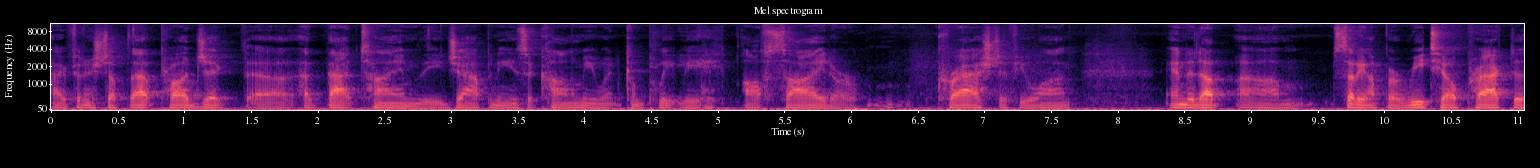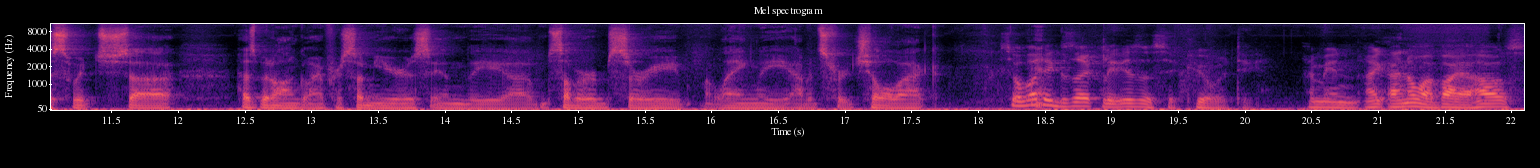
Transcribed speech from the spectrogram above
I finished up that project, uh, at that time, the Japanese economy went completely offside or crashed, if you want. Ended up um, setting up a retail practice, which uh, has been ongoing for some years in the um, suburbs, Surrey, Langley, Abbotsford, Chilliwack. So what exactly is a security? I mean, I, I know I buy a house.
